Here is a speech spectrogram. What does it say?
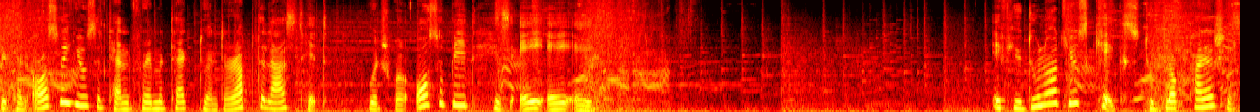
you can also use a 10 frame attack to interrupt the last hit, which will also beat his AAA. If you do not use kicks to block punish his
